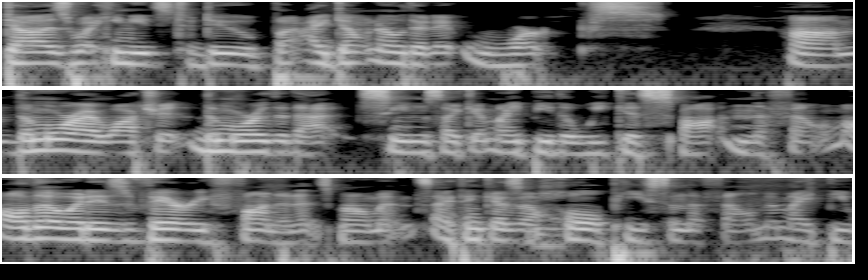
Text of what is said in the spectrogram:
does what he needs to do, but I don't know that it works. Um, the more I watch it, the more that that seems like it might be the weakest spot in the film. Although it is very fun in its moments, I think as a whole piece in the film, it might be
